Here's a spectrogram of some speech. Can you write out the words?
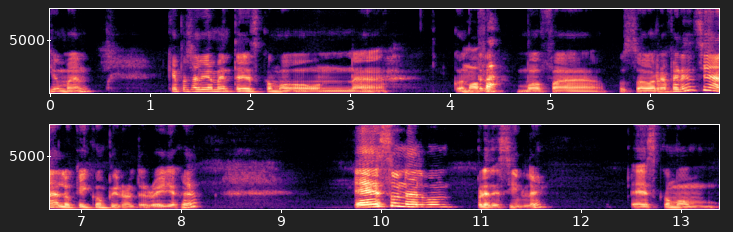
Human, Que pues obviamente es como una... contra- ¿Mofa? Mofa, pues, o referencia a lo que Computer de Radiohead. Es un álbum predecible. Es como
